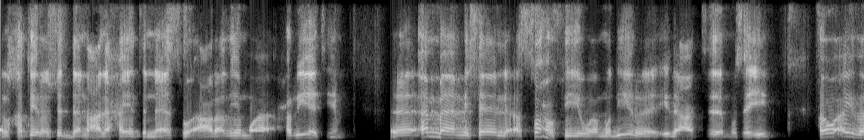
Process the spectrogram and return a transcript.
الخطيرة جدا على حياة الناس وأعراضهم وحرياتهم. آه، أما مثال الصحفي ومدير إذاعة موزايك فهو أيضا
